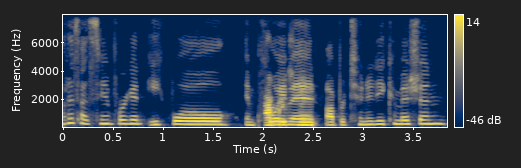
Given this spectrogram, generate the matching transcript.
what does that stand for again? Equal Employment Opportunity, Opportunity Commission.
